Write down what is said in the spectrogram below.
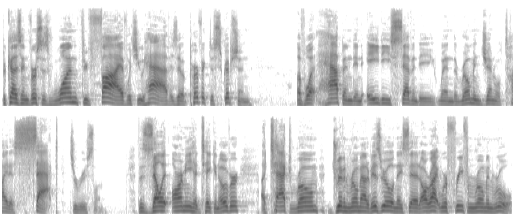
Because in verses 1 through 5, which you have, is a perfect description of what happened in AD 70 when the Roman general Titus sacked Jerusalem. The zealot army had taken over, attacked Rome, driven Rome out of Israel, and they said, All right, we're free from Roman rule.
